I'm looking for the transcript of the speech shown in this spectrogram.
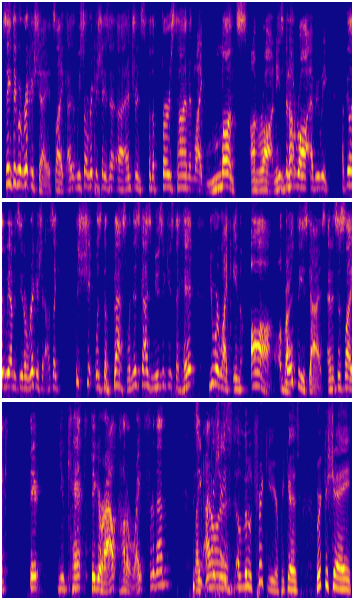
same thing with Ricochet. It's like I, we saw Ricochet's uh, entrance for the first time in like months on Raw, and he's been on Raw every week. I feel like we haven't seen a Ricochet. I was like, this shit was the best. When this guy's music used to hit, you were like in awe of Right. both these guys, and it's just like they you can't figure out how to write for them. But Like, see, Ricochet's a little trickier because Ricochet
